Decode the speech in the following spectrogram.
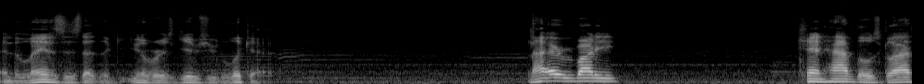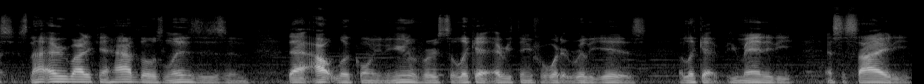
and the lenses that the universe gives you to look at. Not everybody can have those glasses. Not everybody can have those lenses and that outlook on the universe to look at everything for what it really is, and look at humanity and society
